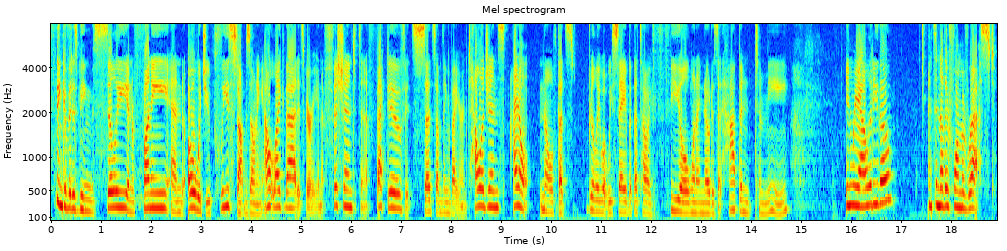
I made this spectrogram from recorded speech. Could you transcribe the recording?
think of it as being silly and funny and oh would you please stop zoning out like that? It's very inefficient. It's ineffective. It said something about your intelligence. I don't know if that's really what we say but that's how i feel when i notice it happen to me. In reality though it's another form of rest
